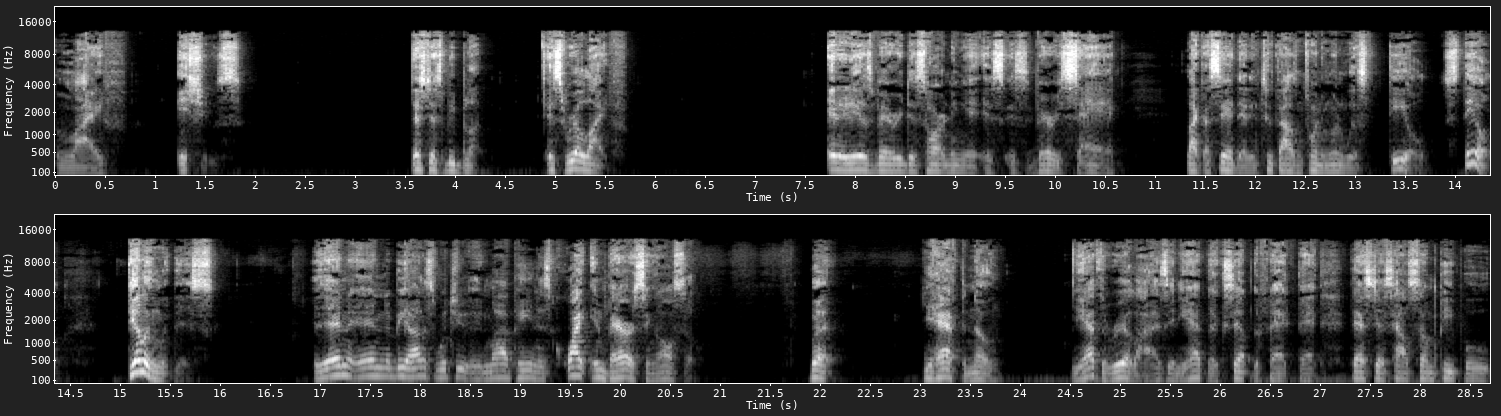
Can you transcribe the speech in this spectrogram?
life issues. Let's just be blunt. It's real life. And it is very disheartening. It's, it's very sad. Like I said, that in 2021, we're still, still dealing with this. And, and to be honest with you, in my opinion, it's quite embarrassing also. But you have to know, you have to realize, and you have to accept the fact that that's just how some people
